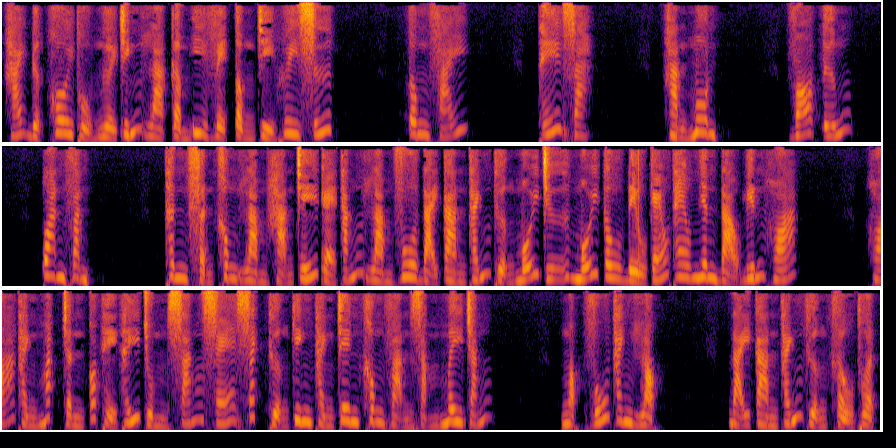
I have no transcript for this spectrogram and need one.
Hái được khôi thủ người chính là cẩm y vệ tổng chỉ huy sứ. Tông phái. Thế gia. Hàn môn. Võ tướng. Quan văn. Thân phận không làm hạn chế kẻ thắng làm vua đại càn thánh thượng mỗi chữ mỗi câu đều kéo theo nhân đạo biến hóa. Hóa thành mắt trần có thể thấy chùm sáng xé sách thượng kinh thành trên không vạn dặm mây trắng. Ngọc Vũ Thanh Lọc. Đại Càn Thánh Thượng Khẩu Thuật.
